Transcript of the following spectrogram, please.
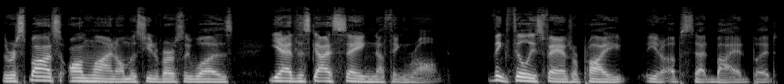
the response online almost universally was, "Yeah, this guy's saying nothing wrong." I think Phillies fans were probably you know upset by it, but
